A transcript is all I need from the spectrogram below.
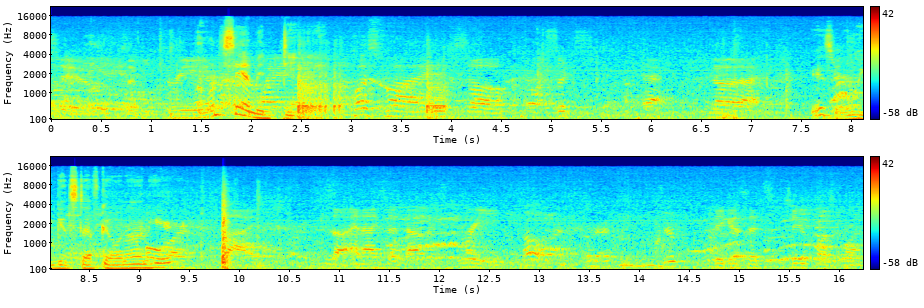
so it'd be three I want to say I'm in D. plus five, so Six. yeah, no, some really good stuff going on four, here. five. So and I said that was three Oh, okay. Because it's two plus one.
